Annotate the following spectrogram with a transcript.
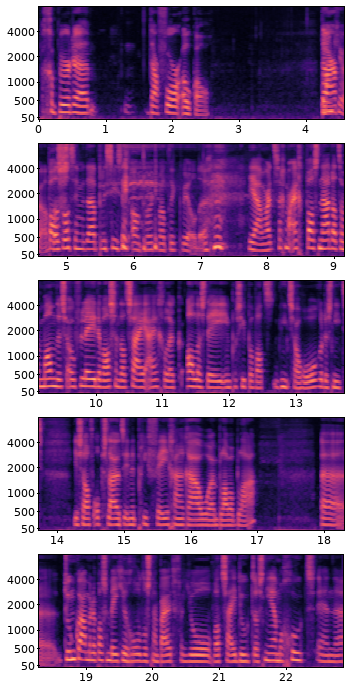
gebeurden daarvoor ook al. Dankjewel. pas- Dat was inderdaad precies het antwoord wat ik wilde. Ja, maar het zeg maar echt pas nadat de man dus overleden was... en dat zij eigenlijk alles deed in principe wat niet zou horen. Dus niet jezelf opsluiten in het privé, gaan rouwen en bla bla bla. Eh, toen kwamen er pas een beetje roddels naar buiten van... joh, wat zij doet, dat is niet helemaal goed. En eh,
